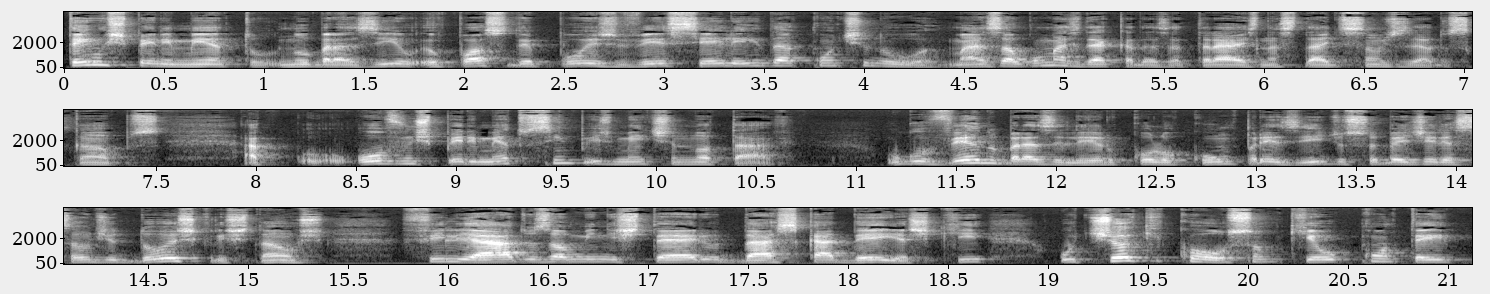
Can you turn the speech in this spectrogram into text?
tem um experimento no Brasil, eu posso depois ver se ele ainda continua, mas algumas décadas atrás, na cidade de São José dos Campos, houve um experimento simplesmente notável. O governo brasileiro colocou um presídio sob a direção de dois cristãos filiados ao Ministério das Cadeias, que o Chuck Colson, que eu contei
